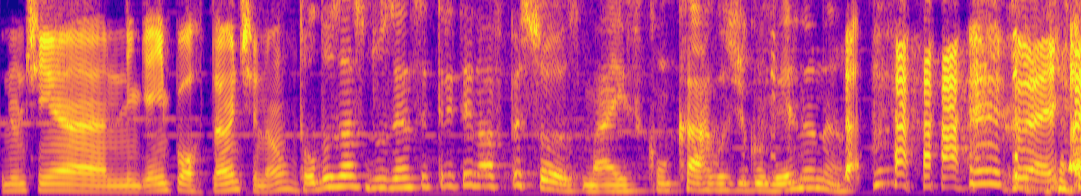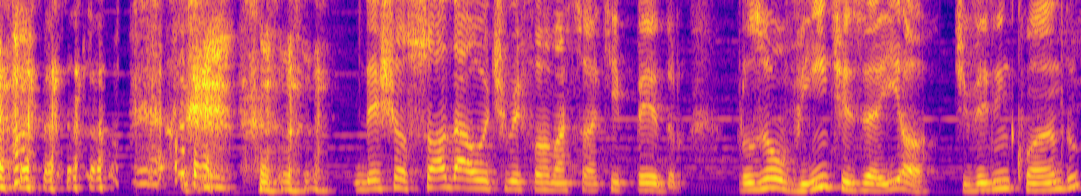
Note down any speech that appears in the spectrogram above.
Não tinha ninguém importante, não? Todas as 239 pessoas, mas com cargos de governo, não. Deixa eu só dar a última informação aqui, Pedro. Para os ouvintes aí, ó, de vez em quando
